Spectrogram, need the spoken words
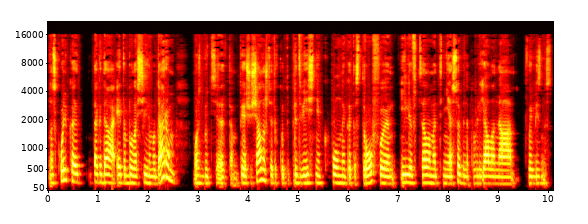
насколько тогда это было сильным ударом может быть, э, там, ты ощущала, что это какой-то предвестник полной катастрофы, или в целом это не особенно повлияло на твой бизнес?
